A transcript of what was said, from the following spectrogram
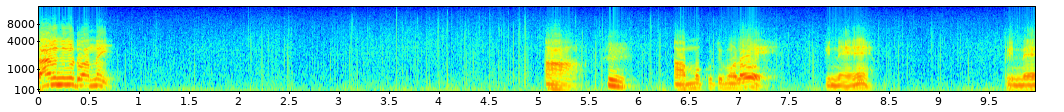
താനും ഇങ്ങോട്ട് വന്നേ. ആ അമ്മക്കുട്ടി മോളെ പിന്നെ പിന്നെ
